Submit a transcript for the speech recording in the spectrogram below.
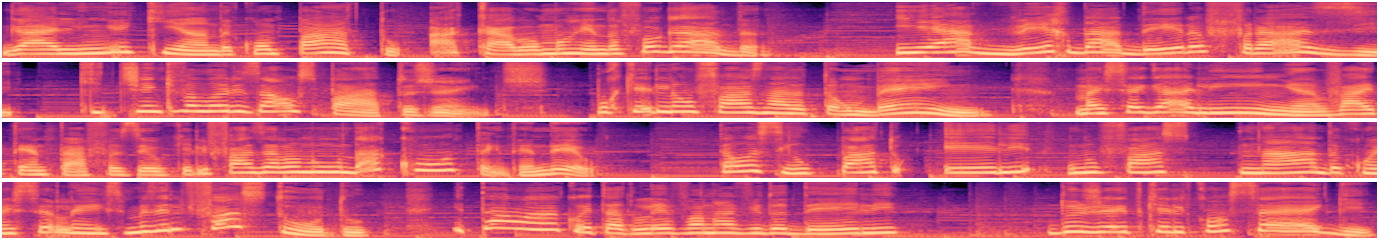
galinha que anda com pato acaba morrendo afogada. E é a verdadeira frase que tinha que valorizar os patos, gente. Porque ele não faz nada tão bem, mas se a galinha vai tentar fazer o que ele faz, ela não dá conta, entendeu? Então, assim, o pato, ele não faz nada com excelência, mas ele faz tudo. E tá lá, coitado, levando a vida dele do jeito que ele consegue.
